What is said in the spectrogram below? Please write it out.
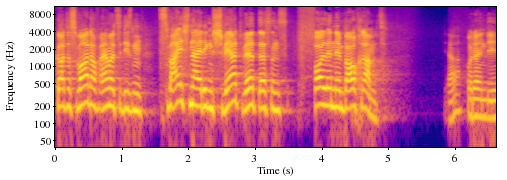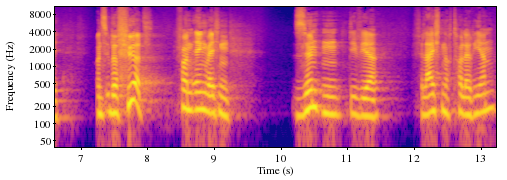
Gottes Wort auf einmal zu diesem zweischneidigen Schwert wird, das uns voll in den Bauch rammt. Ja, oder in die, uns überführt von irgendwelchen Sünden, die wir vielleicht noch tolerieren.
